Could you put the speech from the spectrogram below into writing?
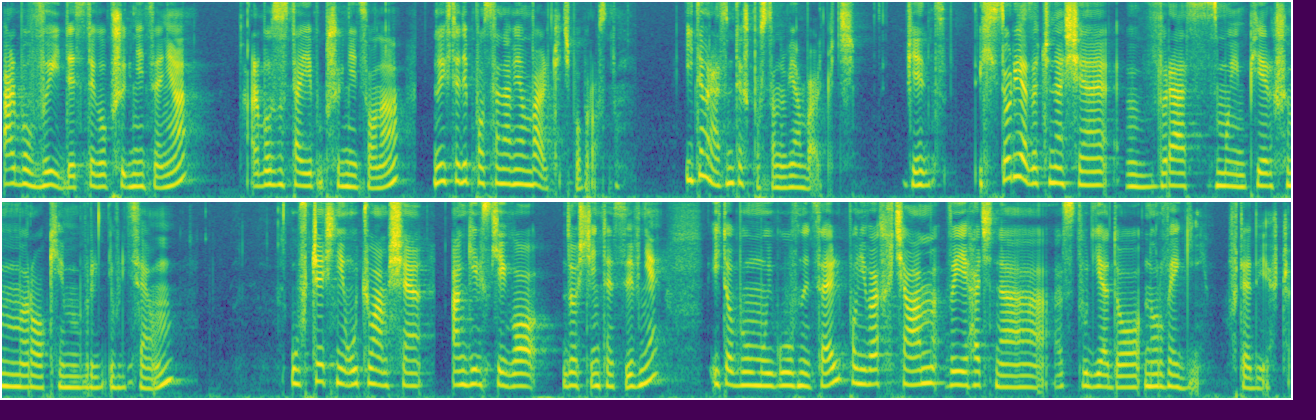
albo wyjdę z tego przygniecenia, albo zostaję przygniecona, no i wtedy postanawiam walczyć po prostu. I tym razem też postanowiłam walczyć. Więc historia zaczyna się wraz z moim pierwszym rokiem w, liceum. Ówcześnie uczyłam się angielskiego dość intensywnie i to był mój główny cel, ponieważ chciałam wyjechać na studia do Norwegii wtedy jeszcze.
